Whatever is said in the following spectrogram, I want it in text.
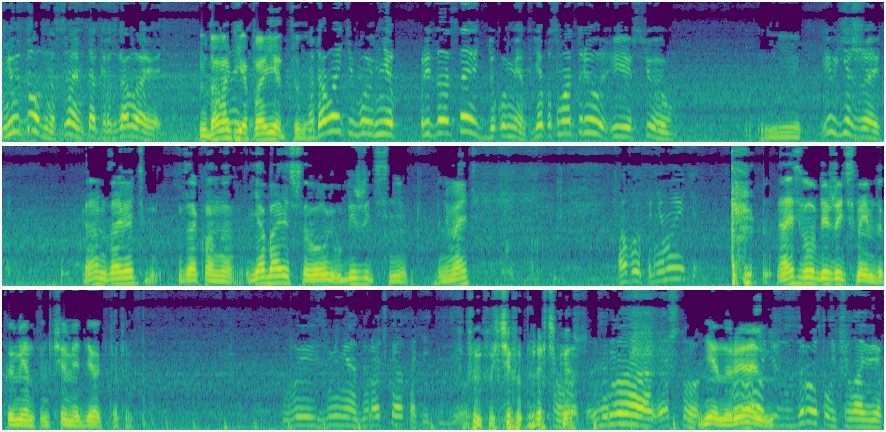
неудобно с вами так разговаривать. Ну давайте я поеду Ну туда. давайте вы мне предоставите документ, я посмотрю и все, Нет. и въезжайте. Там зовете законно. Я боюсь, что вы убежите с ним. Понимаете? А вы понимаете? А если вы убежите с моим документом, что мне делать потом? Вы из меня дурачка хотите сделать? Почему дурачка? Вот. Ну а что? Не, ну Вы реально. взрослый человек,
